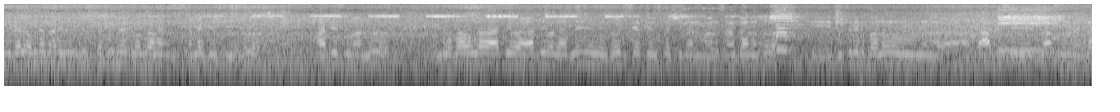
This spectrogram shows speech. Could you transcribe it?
ఈ నెల ఒకటో తారీఖు నుంచి స్పెషల్ డ్రైవ్ ప్రోగ్రామ్ కండక్ట్ చేస్తున్నారు. ఆర్టీసీ వాళ్ళు. ఇందులో భాగంగా ఆర్టీఓ ఆర్టీఓ గారిని రోడ్ సేఫ్టీ ఇన్స్పెక్టర్ గారి వాళ్ళ సహకారంతో ఈ బుచ్చిరెడ్డిపాలెం మన ఆర్టీసీ క్లాస్ రోడ్ దగ్గర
